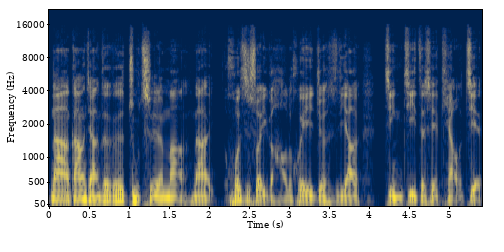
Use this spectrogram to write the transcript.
那刚刚讲这个是主持人嘛？那或是说一个好的会议就是要谨记这些条件。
